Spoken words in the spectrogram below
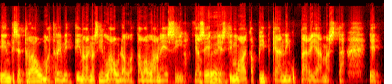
entiset traumat revittiin aina siinä laudalla tavallaan esiin. Ja okay. se esti mua aika pitkään niin kuin pärjäämästä, että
